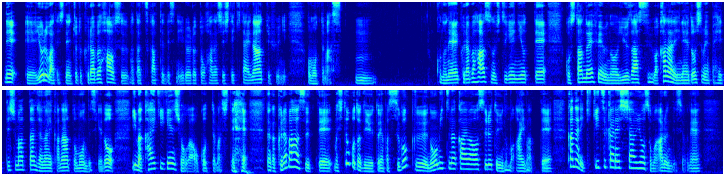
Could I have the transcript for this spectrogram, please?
で、えー、夜はですね、ちょっとクラブハウスまた使ってですね、いろいろとお話ししていきたいなというふうに思ってます。うん。このね、クラブハウスの出現によって、こう、スタンド FM のユーザー数はかなりね、どうしてもやっぱ減ってしまったんじゃないかなと思うんですけど、今、怪奇現象が起こってまして、なんかクラブハウスって、まあ、一言で言うと、やっぱすごく濃密な会話をするというのも相まって、かなり聞き疲れしちゃう要素もあるんですよね。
